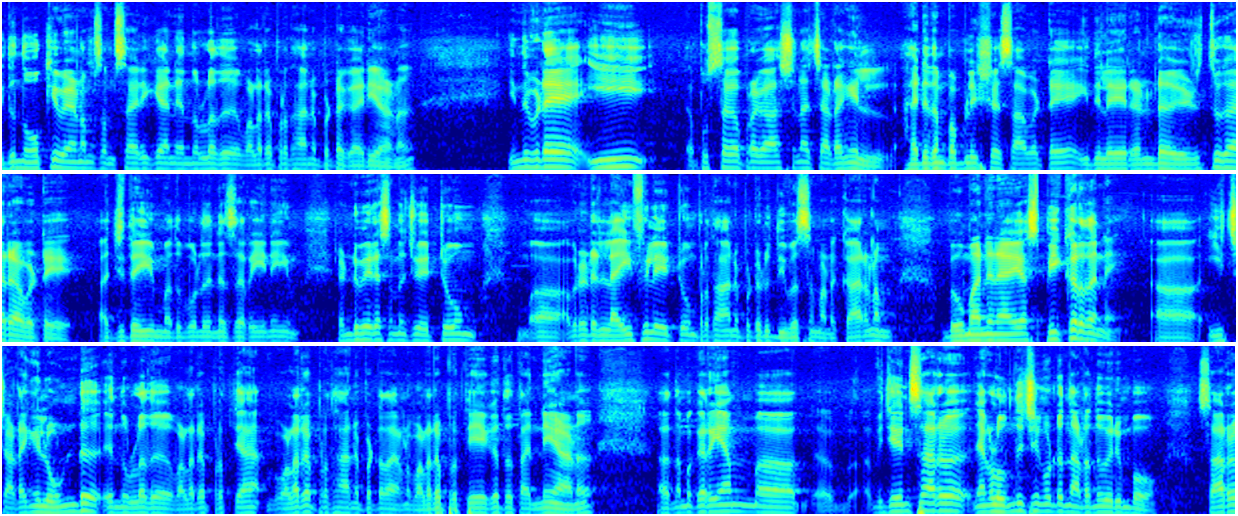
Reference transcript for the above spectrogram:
ഇത് നോക്കി വേണം സംസാരിക്കാൻ എന്നുള്ളത് വളരെ പ്രധാനപ്പെട്ട കാര്യമാണ്. ഇന്നിവിടെ ഈ പുസ്തക പ്രകാശന ചടങ്ങിൽ ഹരിതം പബ്ലിഷേഴ്സ് ആവട്ടെ ഇതിലെ രണ്ട് എഴുത്തുകാരാവട്ടെ അജിതയും അതുപോലെ തന്നെ സെറീനയും രണ്ടുപേരെ സംബന്ധിച്ച് ഏറ്റവും അവരുടെ ലൈഫിലെ ഏറ്റവും പ്രധാനപ്പെട്ട ഒരു ദിവസമാണ്. കാരണം ബഹുമാന്യനായ സ്പീക്കർ തന്നെ ഈ ചടങ്ങിലുണ്ട് എന്നുള്ളത് വളരെ പ്രത്യാ വളരെ പ്രധാനപ്പെട്ടതാണ് വളരെ പ്രത്യേകത തന്നെയാണ്. നമുക്കറിയാം വിജയൻ സാറ് ഞങ്ങൾ ഒന്നിച്ചിങ്ങോട്ട് നടന്നു വരുമ്പോൾ സാറ്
